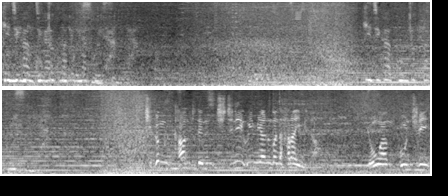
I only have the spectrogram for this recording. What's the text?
기지가 공격받고 있습니다. 기지가 공격받고 있습니다. 지금 감지되는 지진이 의미하는 건 하나입니다. 용암 분출이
